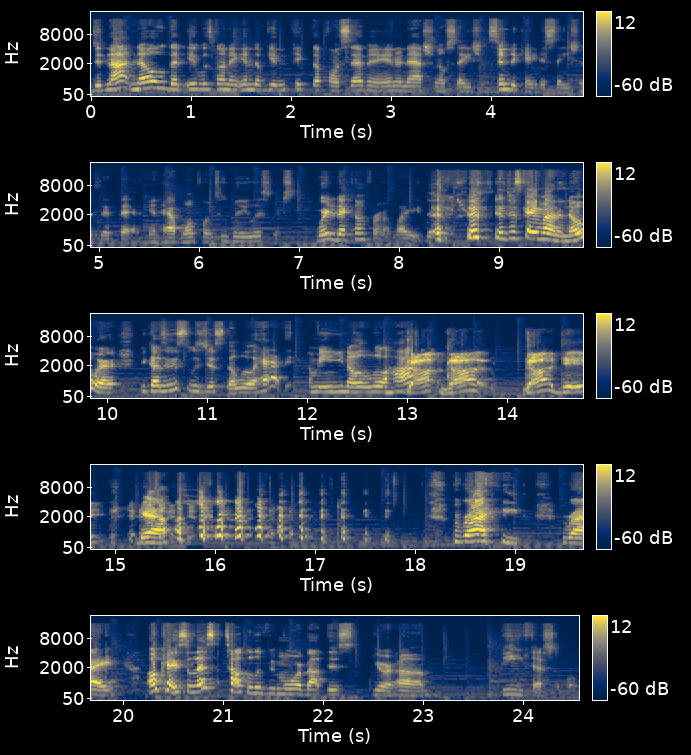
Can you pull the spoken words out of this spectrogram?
did not know that it was going to end up getting picked up on seven international stations, syndicated stations at that, and have 1.2 million listeners. Where did that come from? Like, it just came out of nowhere because this was just a little habit. I mean, you know, a little hot. God, God, God did. Yeah. right right okay so let's talk a little bit more about this your um bee festival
